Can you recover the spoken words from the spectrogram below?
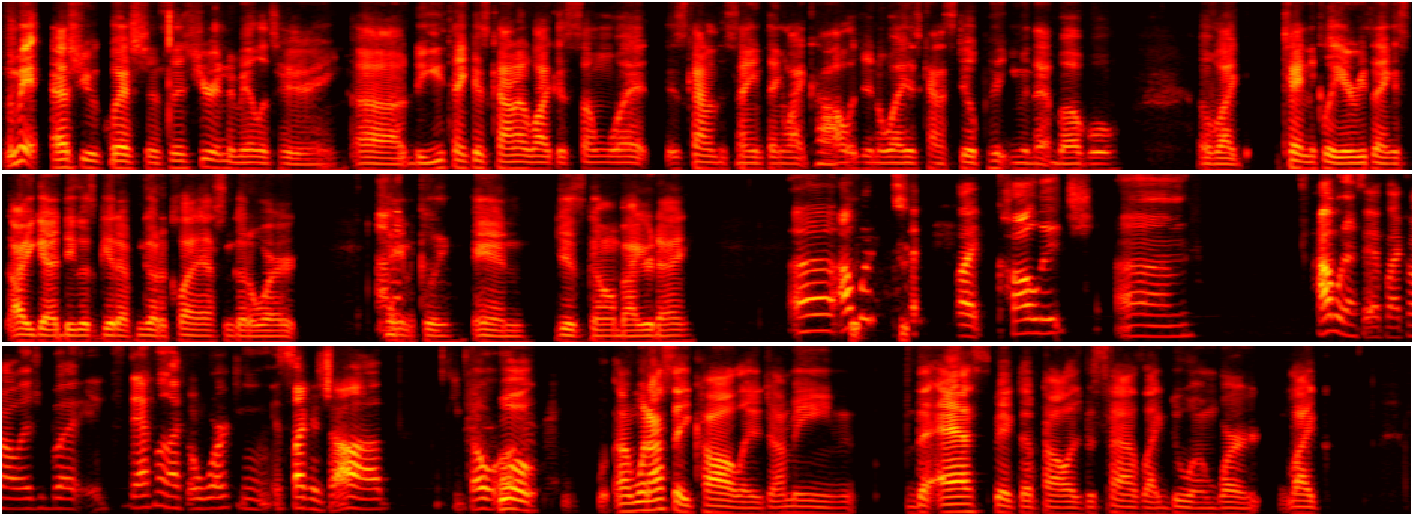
Let me ask you a question. Since you're in the military, uh, do you think it's kind of like a somewhat it's kind of the same thing like college in a way? It's kind of still putting you in that bubble of like technically everything is all you gotta do is get up and go to class and go to work, technically, I mean, and just go on by your day. Uh I wouldn't say like college. Um I wouldn't say it's like college, but it's definitely like a working it's like a job. You go well, uh, when I say college, I mean the aspect of college besides like doing work, like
